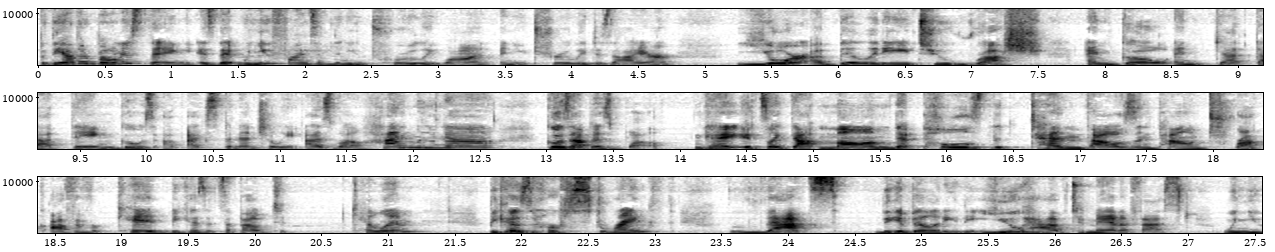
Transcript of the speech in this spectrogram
but the other bonus thing is that when you find something you truly want and you truly desire, your ability to rush and go and get that thing goes up exponentially as well. Hi, Luna, goes up as well. Okay, it's like that mom that pulls the 10,000 pound truck off of her kid because it's about to kill him because her strength, that's the ability that you have to manifest when you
